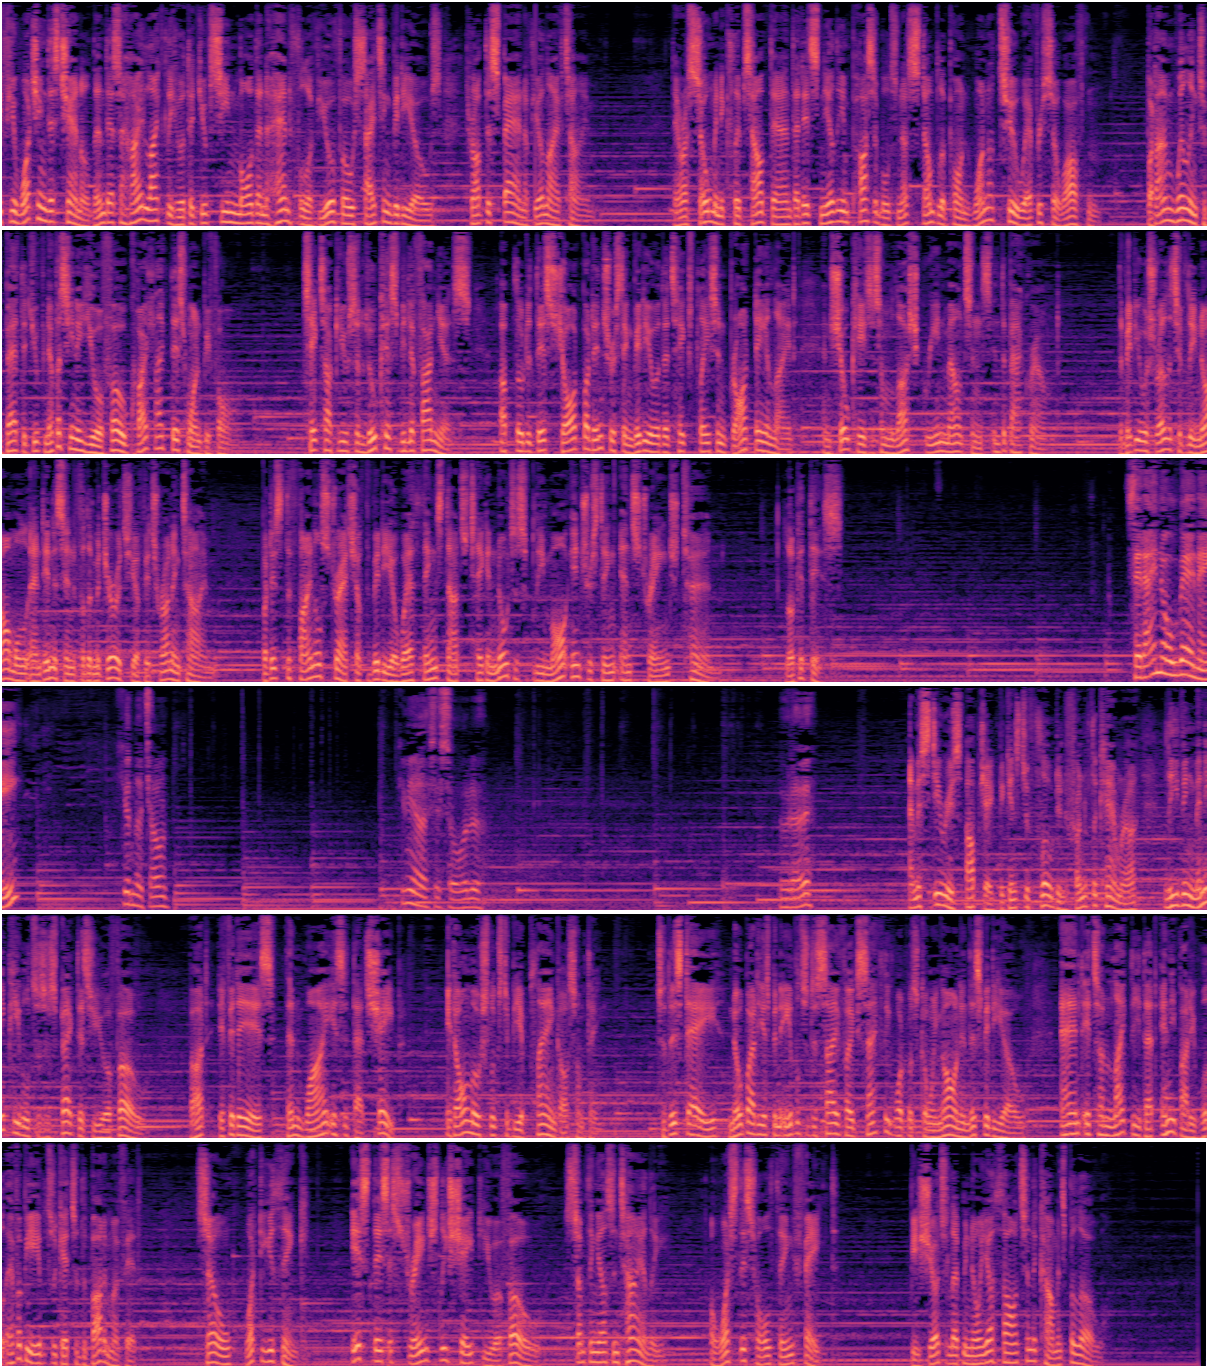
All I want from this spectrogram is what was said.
If you're watching this channel, then there's a high likelihood that you've seen more than a handful of UFO sighting videos throughout the span of your lifetime. There are so many clips out there that it's nearly impossible to not stumble upon one or two every so often. But I'm willing to bet that you've never seen a UFO quite like this one before. TikTok user Lucas Villafañez uploaded this short but interesting video that takes place in broad daylight and showcases some lush green mountains in the background. The video is relatively normal and innocent for the majority of its running time, but it's the final stretch of the video where things start to take a noticeably more interesting and strange turn. Look at this. ¿Será OVNI? ¿Qué onda, chabón? ¿Qué mierda es eso, boludo? ¿Lo grabé? A mysterious object begins to float in front of the camera, leaving many people to suspect it's a UFO. But if it is, then why is it that shape? It almost looks to be a plank or something. To this day, nobody has been able to decipher exactly what was going on in this video, and it's unlikely that anybody will ever be able to get to the bottom of it. So, what do you think? Is this a strangely shaped UFO? Something else entirely? Or was this whole thing faked? Be sure to let me know your thoughts in the comments below.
